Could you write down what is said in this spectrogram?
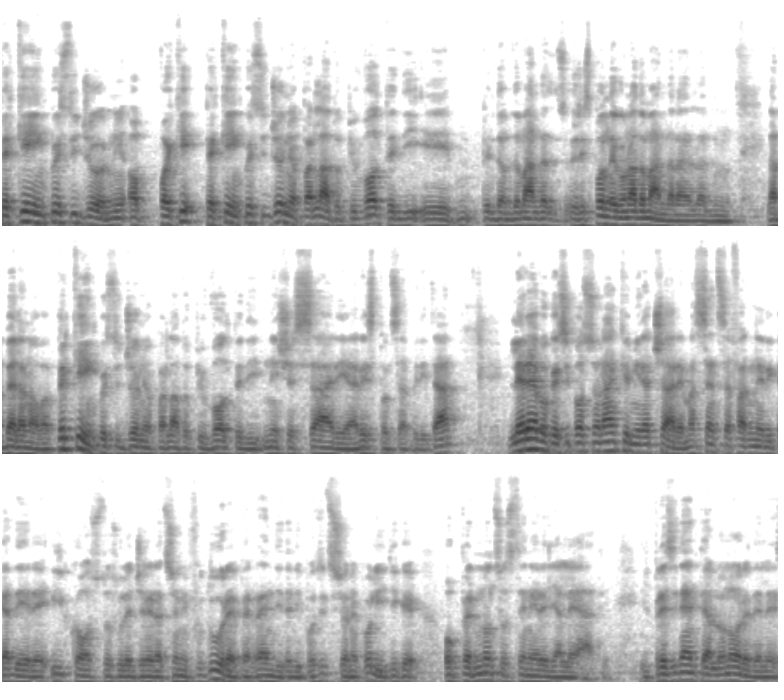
Perché in questi giorni ho, poiché, perché in questi giorni ho parlato più volte di... Eh, domanda, risponde con una domanda la, la, la Bella Nova. Perché in questi giorni ho parlato più volte di necessaria responsabilità? Le revoche si possono anche minacciare, ma senza farne ricadere il costo sulle generazioni future per rendite di posizione politiche o per non sostenere gli alleati. Il Presidente ha l'onore delle,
